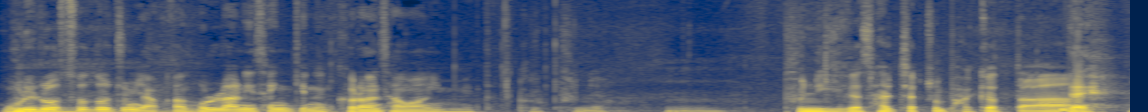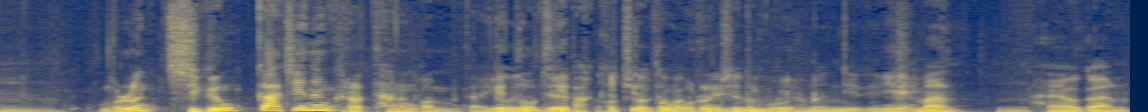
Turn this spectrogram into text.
우리로서도 음. 좀 약간 혼란이 생기는 그런 상황입니다. 그렇군요. 음. 분위기가 살짝 좀 바뀌었다. 네. 음. 물론 지금까지는 그렇다는 겁니다. 이게 또 어떻게 이제 바뀔지도 어떻게 모르는 바뀔지는 일이고요. 모르는 예. 일이지만 음, 하여간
